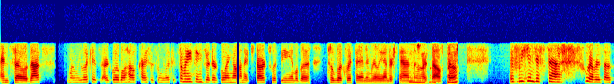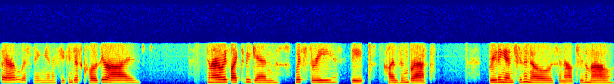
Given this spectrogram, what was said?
And so that's when we look at our global health crisis, when we look at so many things that are going on, it starts with being able to to look within and really understand Mhm. ourselves. So if we can just uh whoever's out there listening and if you can just close your eyes. And I always like to begin with three deep cleansing breaths breathing in through the nose and out through the mouth.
